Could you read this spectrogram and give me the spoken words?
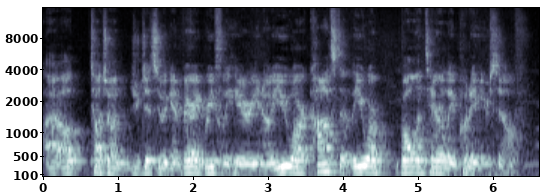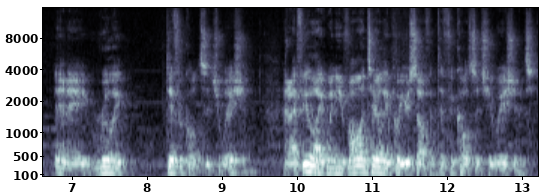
I'll touch on jujitsu again very briefly here. You know, you are constantly, you are voluntarily putting yourself in a really difficult situation. And I feel like when you voluntarily put yourself in difficult situations,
